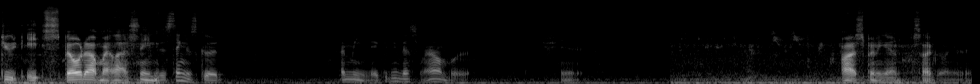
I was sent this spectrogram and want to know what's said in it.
Dude, it spelled out my last name. This thing is good. I mean, it could be messing around, but shit. Alright, spin again. It's not doing anything.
